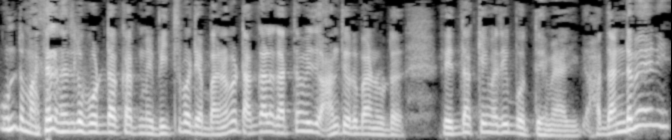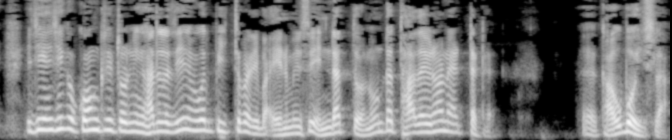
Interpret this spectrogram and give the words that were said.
උන්ට මතක නැතිලු පොඩ්ඩක්වත් මේ පිටරපටියක් බලනකොට ටක් ගාලා ගත්තම අන්තිමට බලනකොට රෙද්දක් එහෙම තිබ්බොත් එහෙම හදන්න බෑනේ. ඉතින් ඒක කොන්ක්‍රීට් වලින් හදලා තියෙන්නේ මොකද පිටරපටි එන මිනිස්සු එන්නත් ඕන. උන්ටත් හද වෙනව නැට්ටට. කවුබොයිස්ලා.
